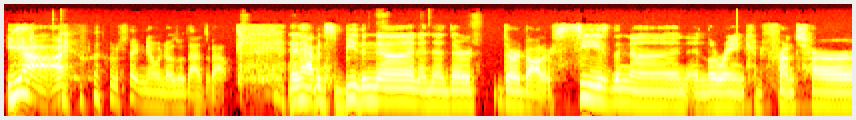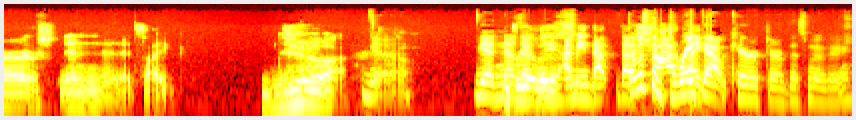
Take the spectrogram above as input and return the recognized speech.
Yeah, I was like, no one knows what that's about. And it happens to be the nun, and then their their daughter sees the nun, and Lorraine confronts her, and, and it's like, ugh. Yeah. Yeah, no, really. that was, I mean, that that, that was shot, the like, breakout character of this movie.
